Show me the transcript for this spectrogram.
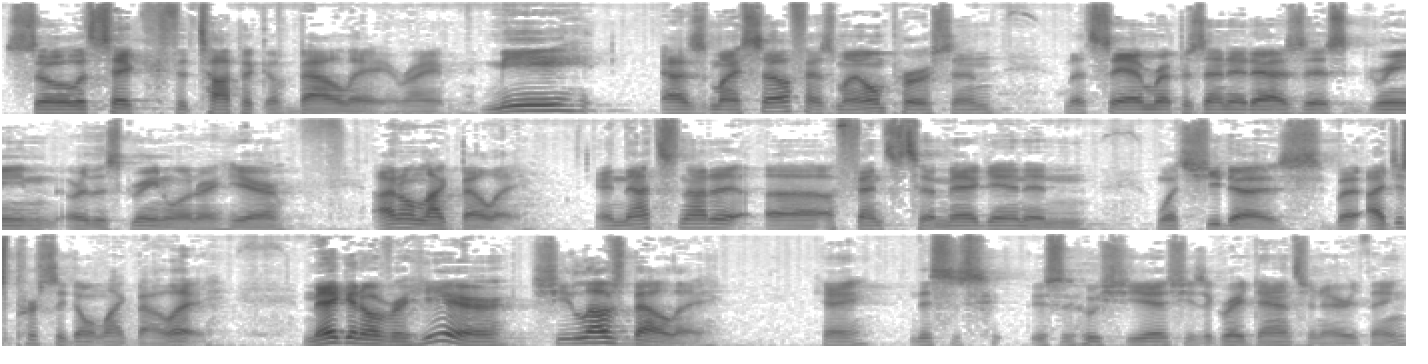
so let's take the topic of ballet, right? Me, as myself, as my own person, let's say I'm represented as this green or this green one right here. I don't like ballet. And that's not an uh, offense to Megan and what she does, but I just personally don't like ballet. Megan over here, she loves ballet. Okay? This is, this is who she is. She's a great dancer and everything.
